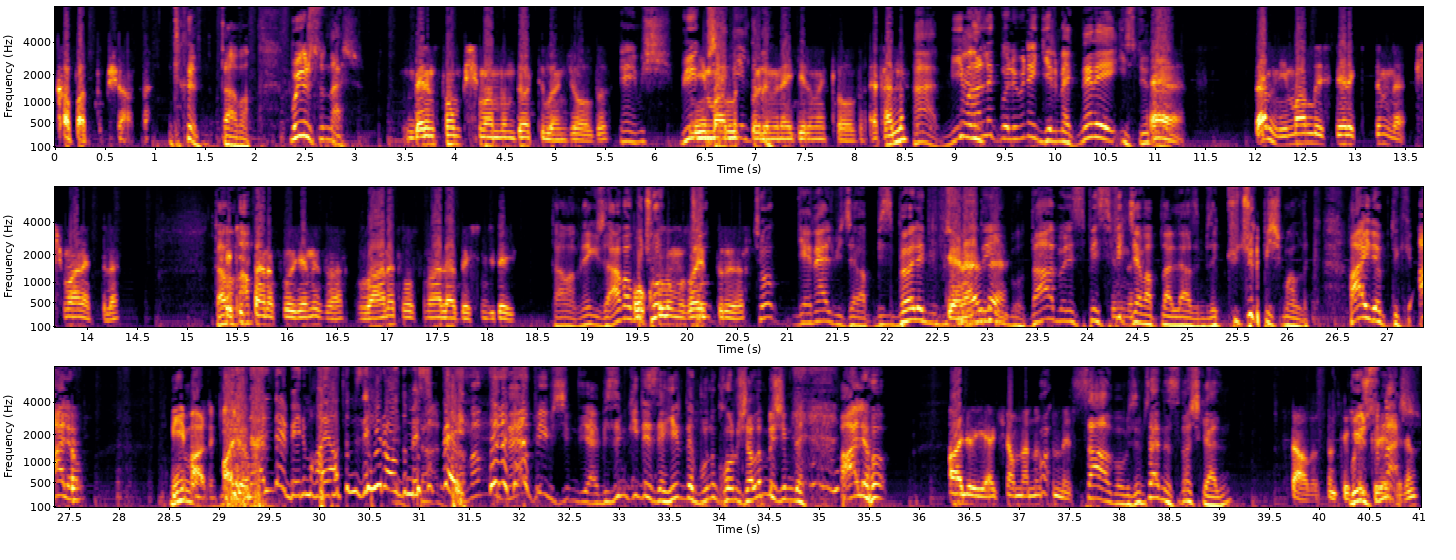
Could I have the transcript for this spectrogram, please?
Kapattım şu anda. tamam. Buyursunlar. Benim son pişmanlığım 4 yıl önce oldu. Neymiş? Büyük bir şey Mimarlık mi? bölümüne girmekle oldu. Efendim? Ha, mimarlık bölümüne girmek. Nereye istiyordun? Evet. Ben mimarlığı isteyerek gittim de pişman ettiler. Tamam, 8 am- tane projemiz var. Lanet olsun hala 5. değil. tamam ne güzel ama bu çok, Okulumuz ayıp çok, duruyor. çok genel bir cevap. Biz böyle bir soru Genel değil de. bu. Daha böyle spesifik Şimdi- cevaplar lazım bize. Küçük pişmanlık. Haydi öptük. Alo. Mimarlık. Genelde benim hayatım zehir oldu Ta- Mesut Bey. Tamam da ne yapayım şimdi ya? Bizimki de zehir de bunu konuşalım mı şimdi? Alo. Alo iyi akşamlar nasılsın Mesut? Sağ ol babacığım. Sen nasılsın? Hoş geldin. Sağ olasın teşekkür Buyursunlar. ederim.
